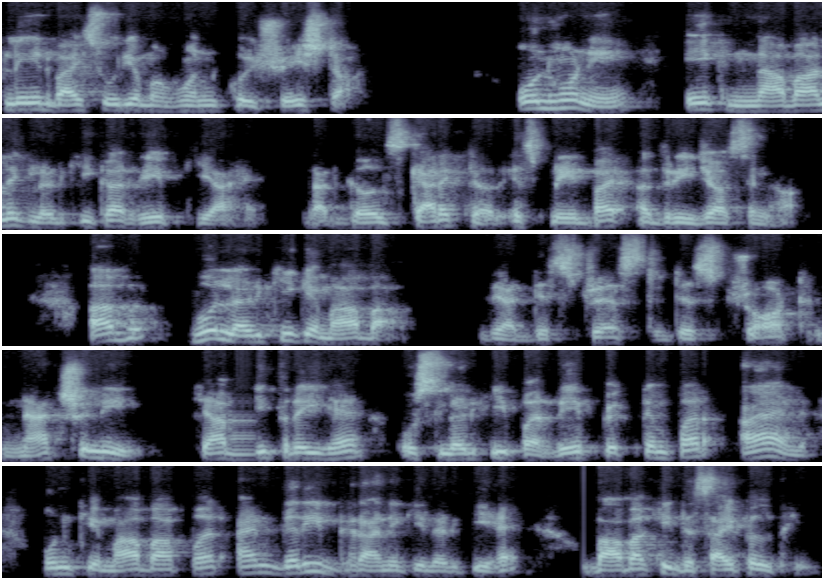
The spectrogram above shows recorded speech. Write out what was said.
प्लेड बाय सूर्य मोहन कुलश्रेष्ठा उन्होंने एक नाबालिग लड़की का रेप किया है। That girl's character is played by Adrija Sinha अब वो लड़की के माँ बाप they are distressed distraught naturally क्या बीत रही है? उस लड़की पर रेप विक्टिम पर एंड उनके माँ बाप पर एंड गरीब घराने की लड़की है। बाबा की डिसाइपल थी।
